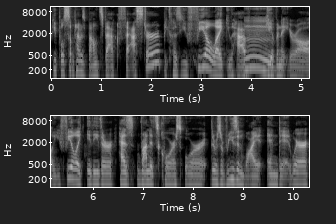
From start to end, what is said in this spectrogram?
people sometimes bounce back faster because you feel like you have Mm. given it your all. You feel like it either has run its course or there was a reason why it ended. Where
